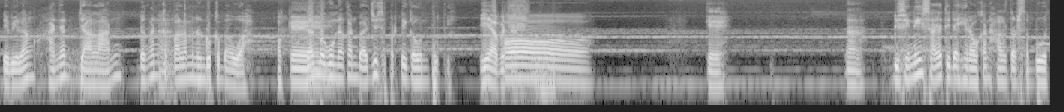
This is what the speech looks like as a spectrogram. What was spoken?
Dia bilang hanya jalan dengan Ah. kepala menunduk ke bawah Oke. dan menggunakan baju seperti gaun putih. Iya benar. Oh. Oke. Nah, di sini saya tidak hiraukan hal tersebut.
